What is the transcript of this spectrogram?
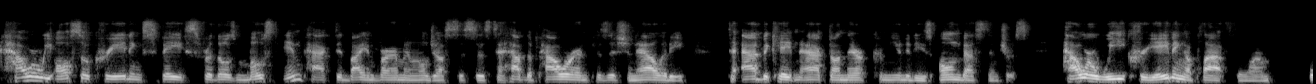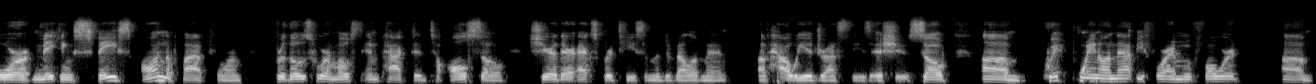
how are we also creating space for those most impacted by environmental justices to have the power and positionality to advocate and act on their community's own best interests? how are we creating a platform or making space on the platform for those who are most impacted to also share their expertise in the development of how we address these issues. So, um, quick point on that before I move forward. Um,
